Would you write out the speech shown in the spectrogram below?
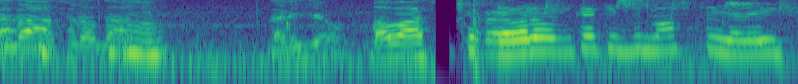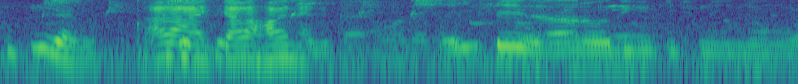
দাদা আসো দাদা আসো। দাঁড়িয়ে যাও। বাবা আসো। সকালবেলা কিন্তু নষ্ট হয়ে যাবে এই শুকিয়ে যাবে। এই সেই আর ওদিকে কিছু নেই জঙ্গল।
